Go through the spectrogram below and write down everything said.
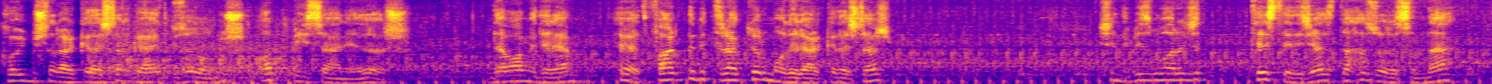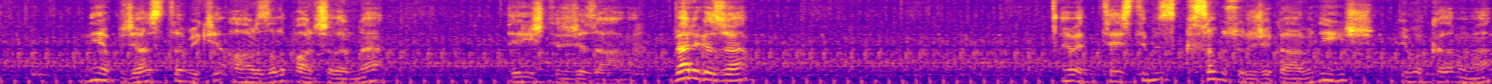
koymuşlar arkadaşlar. Gayet güzel olmuş. Hop bir saniye dur. Devam edelim. Evet farklı bir traktör modeli arkadaşlar. Şimdi biz bu aracı test edeceğiz. Daha sonrasında ne yapacağız? Tabii ki arızalı parçalarını değiştireceğiz abi. Ver gaza. Evet testimiz kısa mı sürecek abi? Ne iş? Bir bakalım hemen.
